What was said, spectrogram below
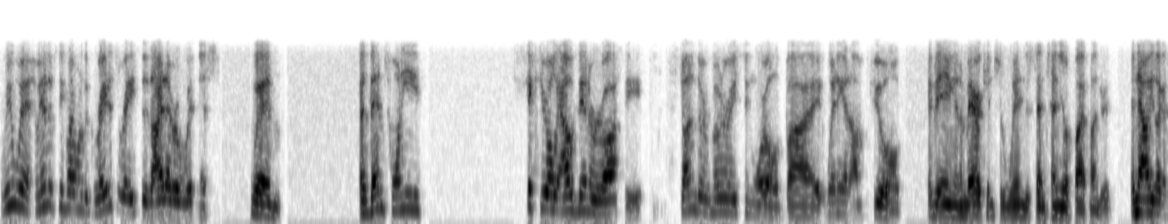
We went. We ended up seeing probably one of the greatest races I'd ever witnessed when a then 26 year old Alexander Rossi stunned the motor racing world by winning it on fuel and being an American to win the Centennial 500. And now he's like a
